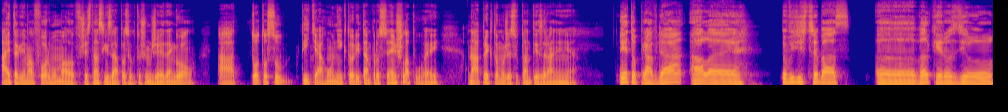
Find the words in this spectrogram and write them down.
aj tak nemal formu, mal v 16 zápasoch tuším, že jeden gól. A toto sú tí ťahúni, ktorí tam proste nešlapú, hej. Napriek tomu, že sú tam tie zranenia. Je to pravda, ale to vidíš třeba z, uh, veľký rozdíl,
